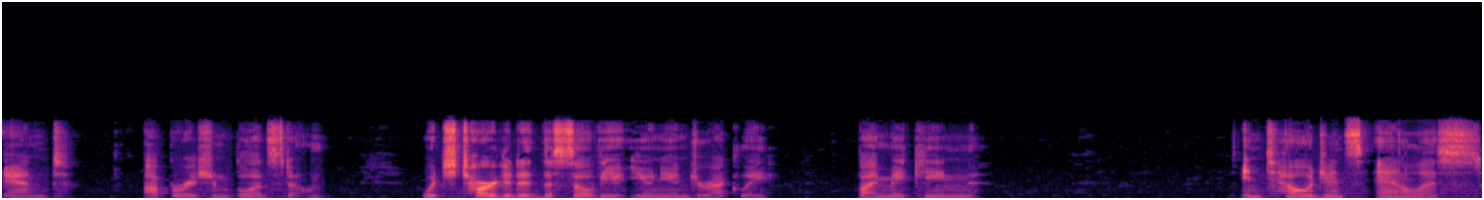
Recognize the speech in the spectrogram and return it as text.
and Operation Bloodstone, which targeted the Soviet Union directly by making intelligence analysts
